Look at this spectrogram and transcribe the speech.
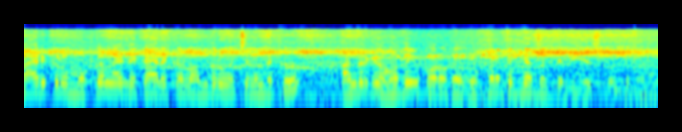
కార్యక్రమం మొక్కలు నాటే కార్యక్రమం అందరూ వచ్చినందుకు అందరికీ హృదయపూర్వక కృతజ్ఞతలు తెలియజేసుకుంటున్నాను.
